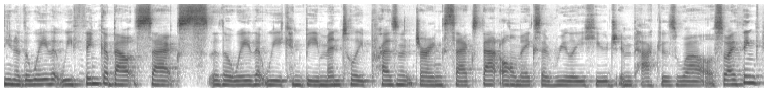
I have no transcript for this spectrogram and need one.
you know the way that we think about sex the way that we can be mentally present during sex that all makes a really huge impact as well so i think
